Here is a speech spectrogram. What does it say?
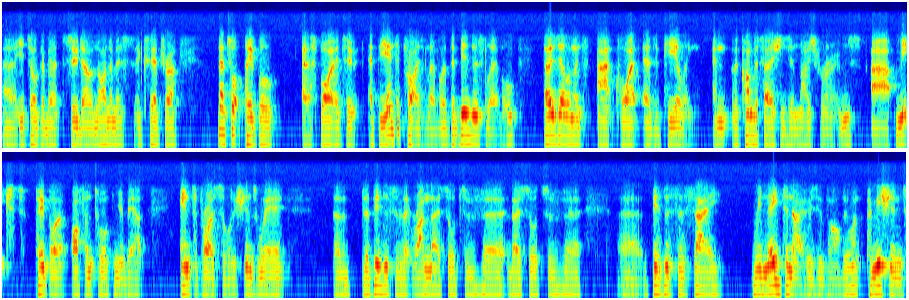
Uh, you talk about pseudo anonymous, etc. That's what people aspire to at the enterprise level, at the business level. Those elements aren't quite as appealing, and the conversations in most rooms are mixed. People are often talking about enterprise solutions where uh, the businesses that run those sorts of uh, those sorts of uh, uh, businesses say we need to know who's involved. We want permissioned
